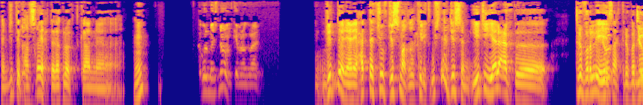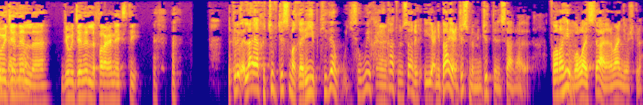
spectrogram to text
كان جدا كان صغير حتى ذاك الوقت كان هم؟ أقول مجنون كيفن جرايم. جدا يعني حتى تشوف جسمه كذا. تقول إيش ذا الجسم؟ يجي يلعب آه، تريفر لي. جو- إيه صح تريفر لي جو. جانيلا جو جانيلا فرع NXT تقريبا لا يا أخي تشوف جسمه غريب كذا ويسوي لك إيه. حركات إنسان يعني بايع جسمه من جد إنسان هذا. فرهيب. والله يستاهل أنا ما عندي مشكلة.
